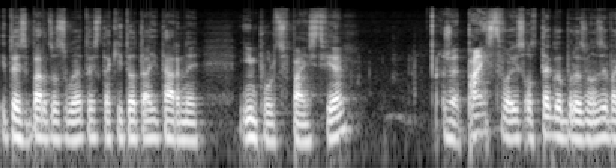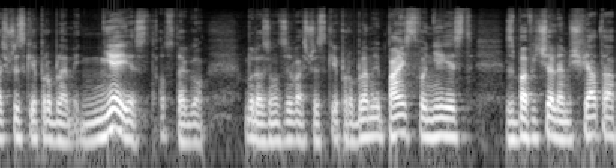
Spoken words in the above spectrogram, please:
i to jest bardzo złe, to jest taki totalitarny impuls w państwie, że państwo jest od tego, by rozwiązywać wszystkie problemy. Nie jest od tego, by rozwiązywać wszystkie problemy. Państwo nie jest zbawicielem świata,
